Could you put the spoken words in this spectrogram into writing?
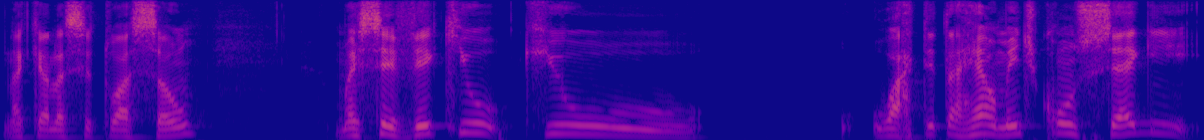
naquela situação. Mas você vê que o, que o, o Arteta realmente consegue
